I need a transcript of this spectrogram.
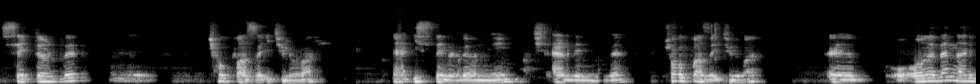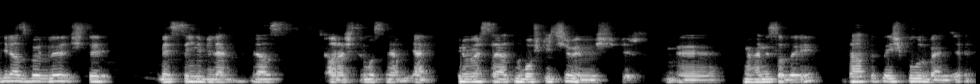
sektörde e, çok fazla İTÜ'lü var. Yani İstemir'de örneğin, işte Erdenil'de çok fazla İTÜ'lü var. E, o nedenle hani biraz böyle işte mesleğini bilen, biraz araştırmasını yap, yani üniversite hayatını boş geçirmemiş bir e, mühendis adayı rahatlıkla iş bulur bence.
